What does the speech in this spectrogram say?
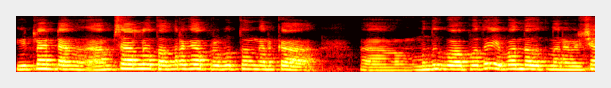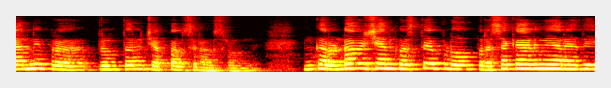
ఇట్లాంటి అం- అంశాల్లో తొందరగా ప్రభుత్వం కనుక ముందుకు పోకపోతే ఇబ్బంది అవుతుందనే విషయాన్ని ప్ర ప్రభుత్వానికి చెప్పాల్సిన అవసరం ఉంది. ఇంకా రెండో విషయానికి వస్తే ఇప్పుడు ప్రెస్ అకాడమీ అనేది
